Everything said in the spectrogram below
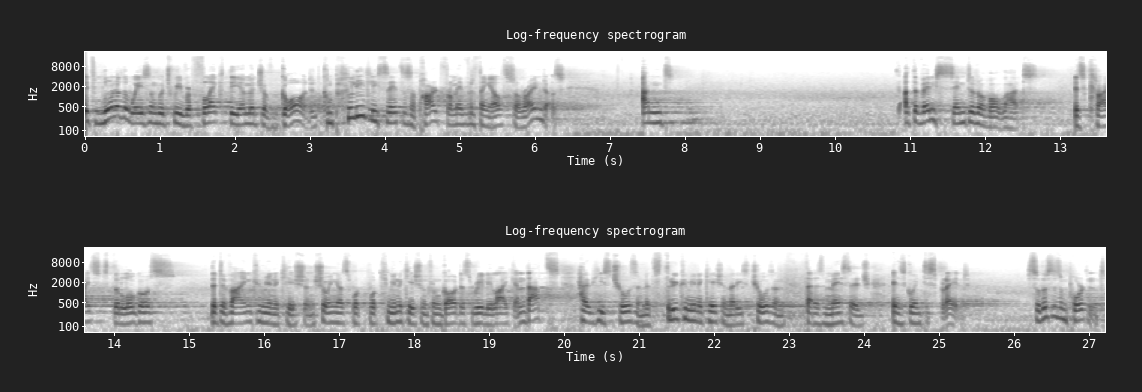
it's one of the ways in which we reflect the image of God. It completely sets us apart from everything else around us. And at the very center of all that is Christ, the Logos, the divine communication, showing us what, what communication from God is really like. And that's how He's chosen. It's through communication that He's chosen that His message is going to spread. So, this is important.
